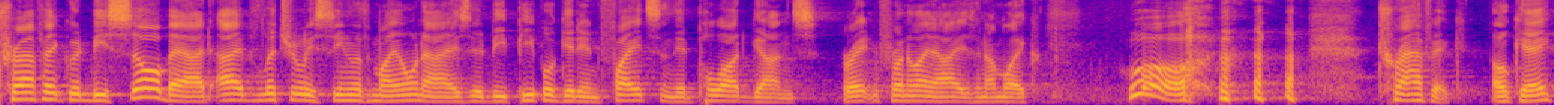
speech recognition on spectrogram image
traffic would be so bad, I've literally seen with my own eyes, it'd be people get in fights and they'd pull out guns right in front of my eyes. And I'm like, whoa, traffic, okay?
